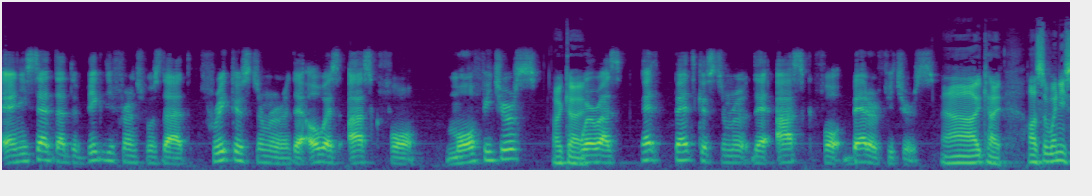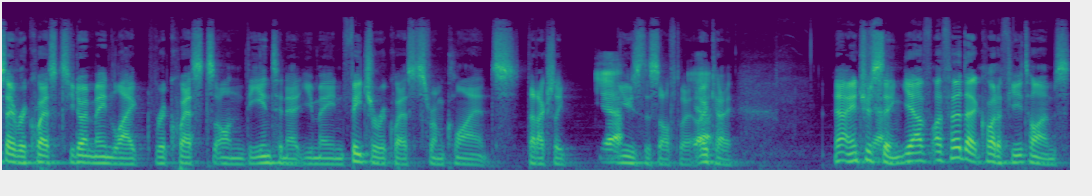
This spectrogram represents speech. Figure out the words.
And he said that the big difference was that free customer they always ask for more features. Okay. Whereas pet pet customer they ask for better features. Ah, uh, okay. Oh, so when you say requests, you don't mean like requests on the internet. You mean feature requests from clients that actually yeah. use the software. Yeah. Okay. Yeah, interesting. Yeah, yeah I've, I've heard that quite a few times.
